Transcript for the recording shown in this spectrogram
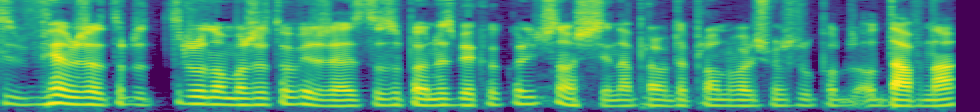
wiem, że trudno może to wiedzieć, ale jest to zupełny zbieg okoliczności. Naprawdę planowaliśmy ślub od, od dawna.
